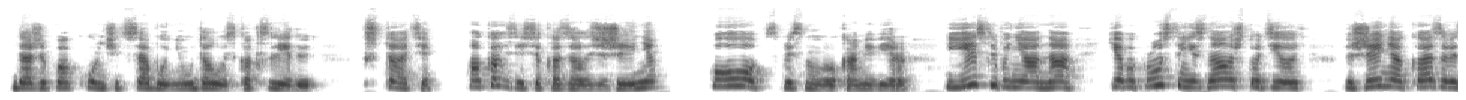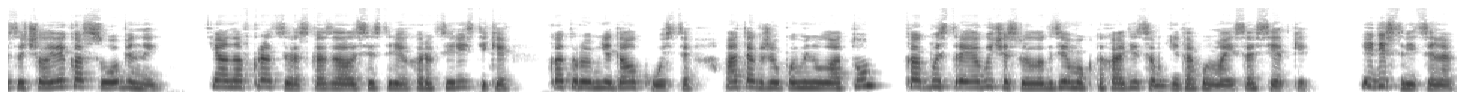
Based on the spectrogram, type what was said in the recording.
«Даже покончить с собой не удалось как следует. Кстати, а как здесь оказалась Женя?» «О!» – сплеснула руками Вера. «Если бы не она, я бы просто не знала, что делать. Женя, оказывается, человек особенный». И она вкратце рассказала сестре характеристики, которую мне дал Костя, а также упомянула о том, как быстро я вычислила, где мог находиться магнитофон моей соседки. И действительно,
